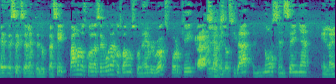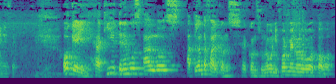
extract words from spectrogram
Es, excelente dupla. Sí, vámonos con la segura, nos vamos con Henry Rocks porque la velocidad no se enseña en la NFL. Ok, aquí tenemos a los Atlanta Falcons eh, con su nuevo uniforme, nuevo todo.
